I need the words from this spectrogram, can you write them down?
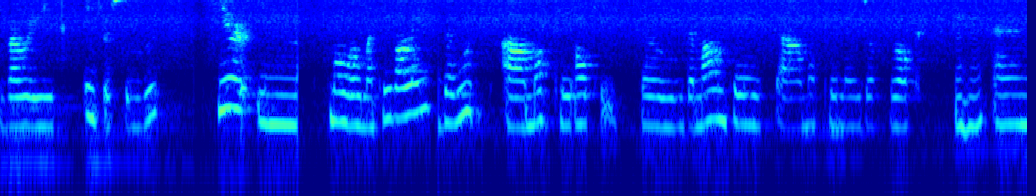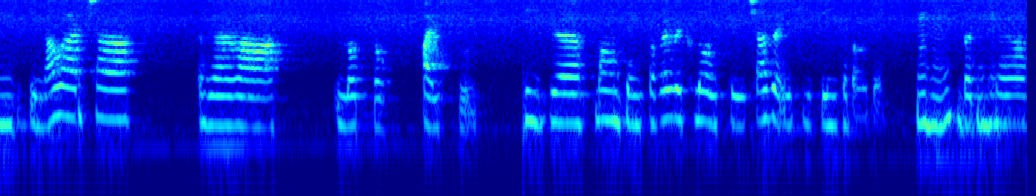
very interesting routes. Here in small Almaty Valley, the routes are mostly rocky, so the mountains are mostly made of rocks. Mhm. And in Alarcha, there are lots of ice routes. These uh, mountains are very close to each other if you think about it. Mm-hmm. but Mhm. uh,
